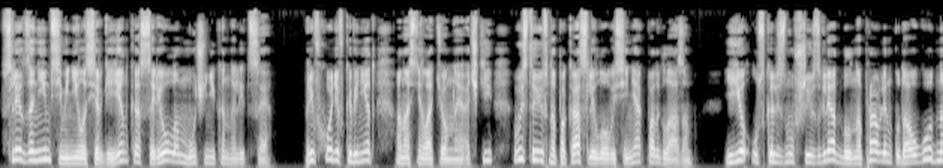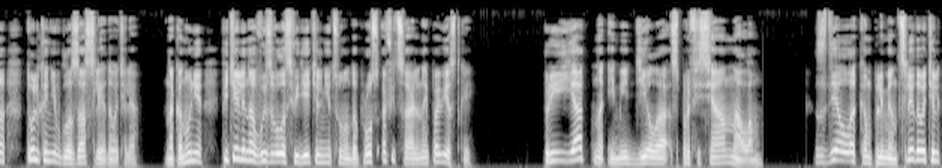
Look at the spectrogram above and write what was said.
Вслед за ним семенила Сергеенко с ореолом мученика на лице. При входе в кабинет она сняла темные очки, выставив на показ лиловый синяк под глазом. Ее ускользнувший взгляд был направлен куда угодно, только не в глаза следователя. Накануне Петелина вызвала свидетельницу на допрос официальной повесткой. «Приятно иметь дело с профессионалом», — сделала комплимент следователь,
